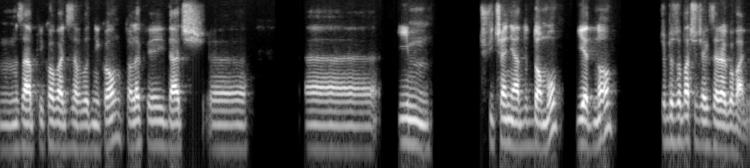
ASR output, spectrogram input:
mm, zaaplikować zawodnikom, to lepiej dać e, e, im ćwiczenia do domu, jedno, żeby zobaczyć, jak zareagowali.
